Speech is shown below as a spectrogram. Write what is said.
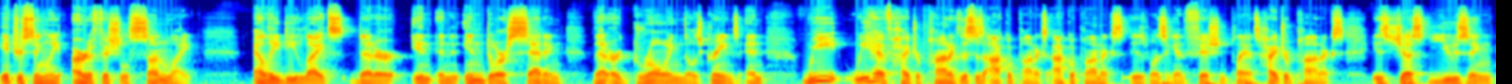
interestingly, artificial sunlight, LED lights that are in, in an indoor setting that are growing those greens. And we we have hydroponics. This is aquaponics. Aquaponics is once again fish and plants. Hydroponics is just using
